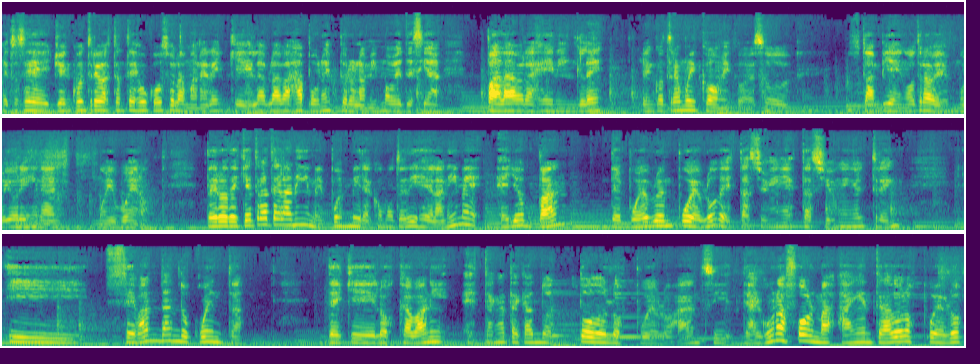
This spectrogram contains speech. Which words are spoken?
entonces yo encontré bastante jocoso la manera en que él hablaba japonés pero a la misma vez decía palabras en inglés. Lo encontré muy cómico eso también otra vez muy original muy bueno. Pero de qué trata el anime pues mira como te dije el anime ellos van de pueblo en pueblo, de estación en estación en el tren, y se van dando cuenta de que los Cabani están atacando a todos los pueblos. Han, de alguna forma han entrado a los pueblos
